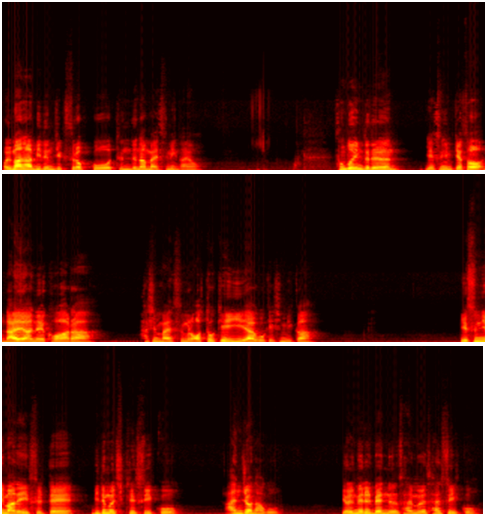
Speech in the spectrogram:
얼마나 믿음직스럽고 든든한 말씀인가요? 성도님들은 예수님께서 나의 안에 거하라 하신 말씀을 어떻게 이해하고 계십니까? 예수님 안에 있을 때 믿음을 지킬 수 있고 안전하고 열매를 맺는 삶을 살 수 있고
